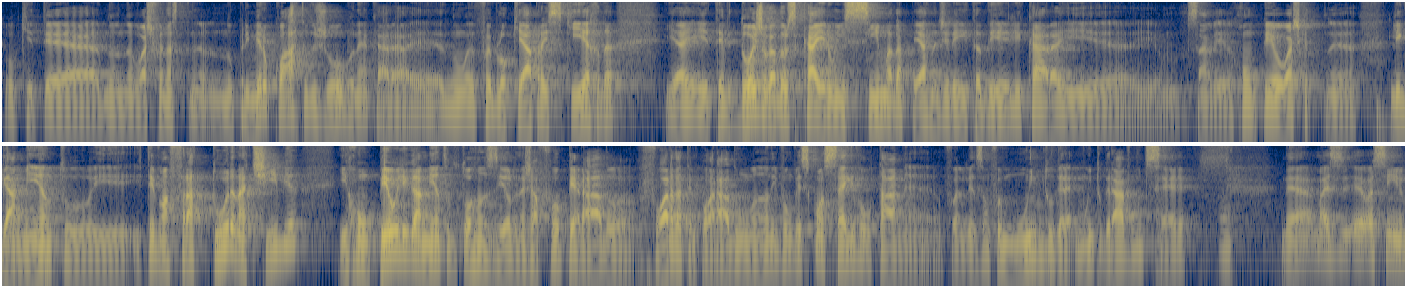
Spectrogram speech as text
o que é, no, no, acho que foi na, no primeiro quarto do jogo, né, cara? É, no, foi bloquear para a esquerda e aí teve dois jogadores que caíram em cima da perna direita dele, cara, e, e sabe, rompeu, acho que é, ligamento e, e, teve uma fratura na tíbia e rompeu o ligamento do tornozelo, né? Já foi operado fora da temporada um ano e vamos ver se consegue voltar, né? Foi, a lesão foi muito, muito grave, muito séria. Né? Mas assim,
